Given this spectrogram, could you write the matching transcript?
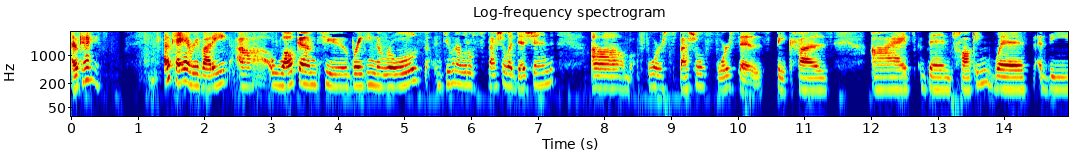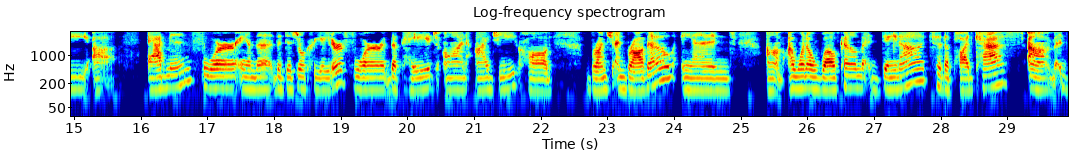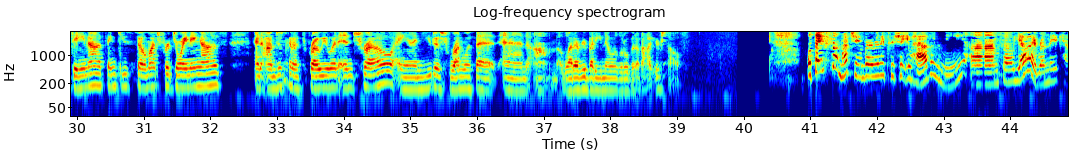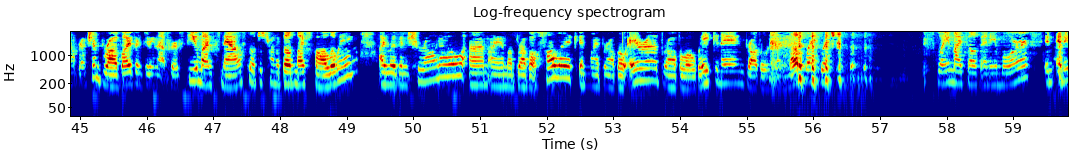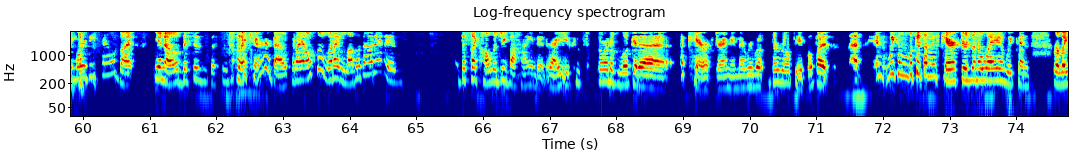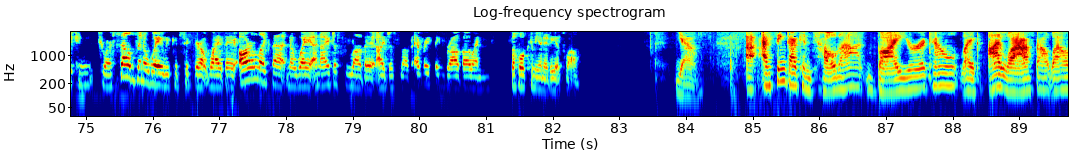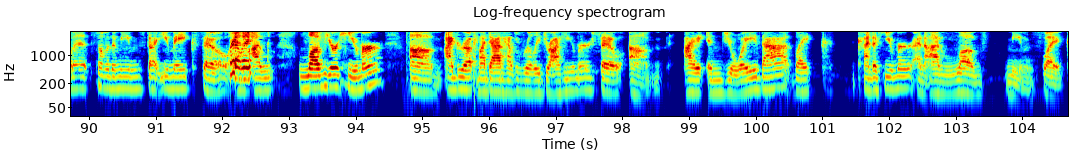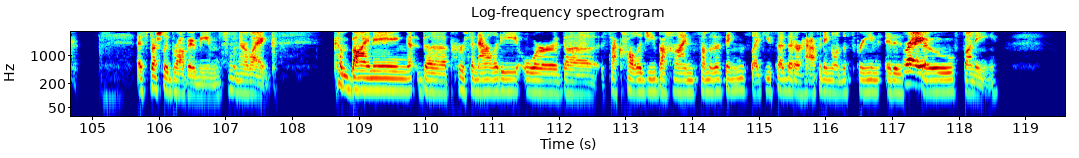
Okay. Okay, everybody. Uh, welcome to Breaking the Rules. Doing a little special edition um, for Special Forces because I've been talking with the uh, admin for and the, the digital creator for the page on IG called Brunch and Bravo. And um, I want to welcome Dana to the podcast. Um, Dana, thank you so much for joining us. And I'm just going to throw you an intro and you just run with it and um, let everybody know a little bit about yourself. Well, thanks so much, Amber. I really appreciate you having me. Um, so yeah, I run the account Brunch in Bravo. I've been doing that for a few months now. Still just trying to build my following. I live in Toronto. Um, I am a Bravo holic in my Bravo era, Bravo awakening, Bravo is my love language. Explain myself anymore in any more detail, but you know, this is this is what I care about. But I also what I love about it is the psychology behind it, right? You can sort of look at a, a character. I mean, they're real, they're real people, but uh, and we can look at them as characters in a way, and we can relate to, to ourselves in a way. We could figure out why they are like that in a way, and I just love it. I just love everything Bravo and the whole community as well. Yeah. I think I can tell that by your account. Like, I laugh out loud at some of the memes that you make. So, really? I love your humor. Um, I grew up, my dad has really dry humor, so um, I enjoy that like kind of humor, and I love memes, like especially Bravo memes when they're like combining the personality or the psychology behind some of the things, like you said, that are happening on the screen. It is right. so funny.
